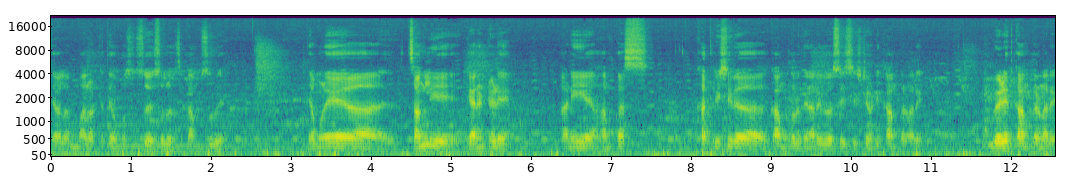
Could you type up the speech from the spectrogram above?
त्यावेळेला मला वाटतं तेव्हापासून सोय सोलरचं काम सुरू आहे. त्यामुळे चांगली आहे गॅरंटेड आहे. आणि हमखास खात्रीशीर काम करून देणारे व्यवस्थित सिस्टमॅटिक काम करणारे वेळेत काम करणारे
